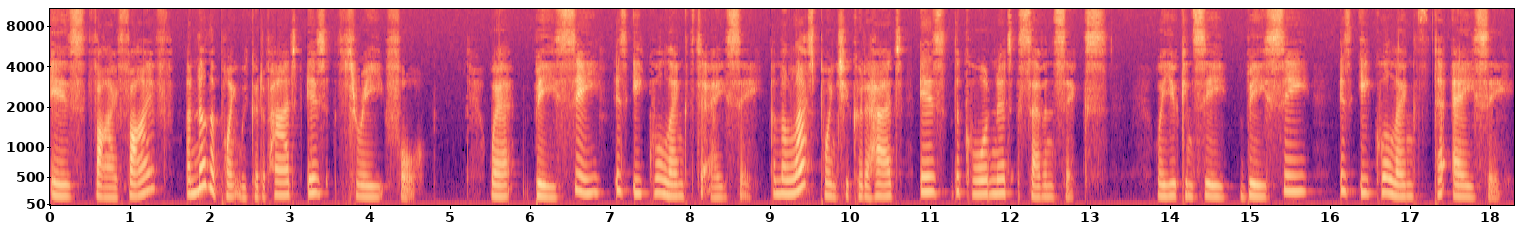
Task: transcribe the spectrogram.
is 5, 5. Another point we could have had is 3, 4, where BC is equal length to AC. And the last point you could have had is the coordinate 7, 6, where you can see BC is equal length to AC.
